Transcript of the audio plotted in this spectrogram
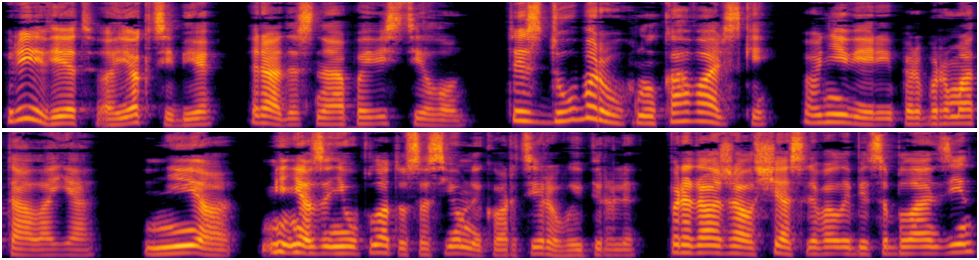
«Привет, а я к тебе», – радостно оповестил он. «Ты с дуба рухнул, Ковальский?» – в неверии пробормотала я. не меня за неуплату со съемной квартиры выперли», – продолжал счастливо улыбиться блондин,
